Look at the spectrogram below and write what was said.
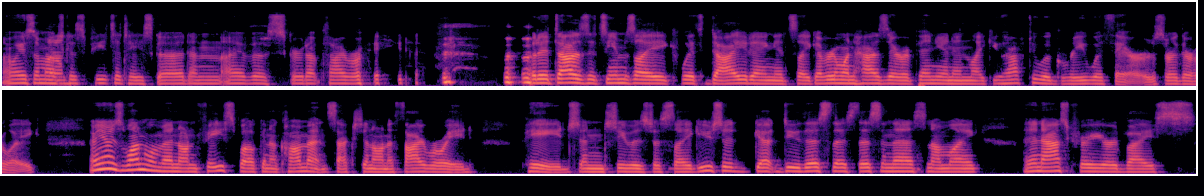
I weigh so much because pizza tastes good and I have a screwed up thyroid. but it does. It seems like with dieting, it's like everyone has their opinion and like you have to agree with theirs, or they're like, I mean, there's one woman on Facebook in a comment section on a thyroid page, and she was just like, You should get do this, this, this, and this. And I'm like, I didn't ask for your advice.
